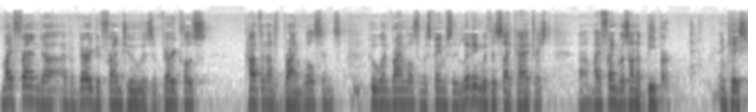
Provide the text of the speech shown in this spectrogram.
My friend, uh, I have a very good friend who is a very close confidant of Brian Wilson's, who, when Brian Wilson was famously living with his psychiatrist, uh, my friend was on a beeper in case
